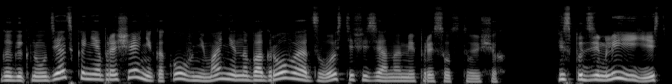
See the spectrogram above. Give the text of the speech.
Гыгыкнул дядька, не обращая никакого внимания на багровые от злости физиономии присутствующих. Из-под земли и есть.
